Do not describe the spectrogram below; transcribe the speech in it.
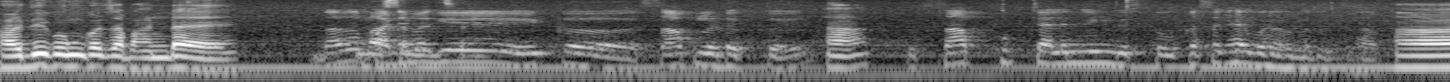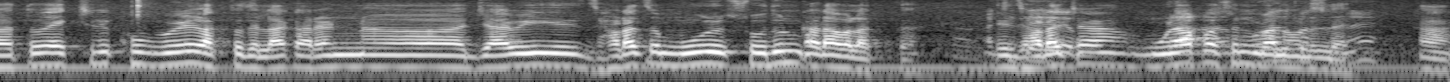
हळदी कुंकूचा भांडा आहे. दादा पाठीमागे एक साप लटकतोय. हां. तो साप खूप चॅलेंजिंग दिसतो. कसं काय बनवलं साप? तो ॲक्च्युली खूप वेळ लागतो त्याला कारण अं, ज्यावेळी झाडाचं मूळ शोधून काढावं लागतं हे. झाडाच्या मुळापासून बनवलेलं आहे. हां.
